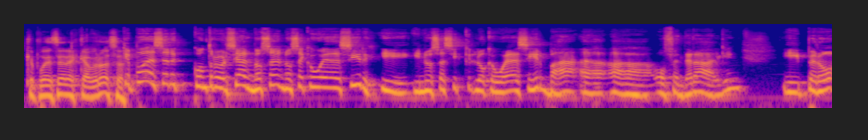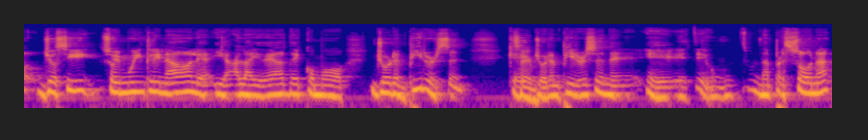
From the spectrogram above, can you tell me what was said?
que puede ser escabroso. Que puede ser controversial, no sé, no sé qué voy a decir y, y no sé si lo que voy a decir va a, ofender a alguien, y, pero yo sí soy muy inclinado a la, idea de como Jordan Peterson, que Jordan Peterson eh, eh, es una persona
